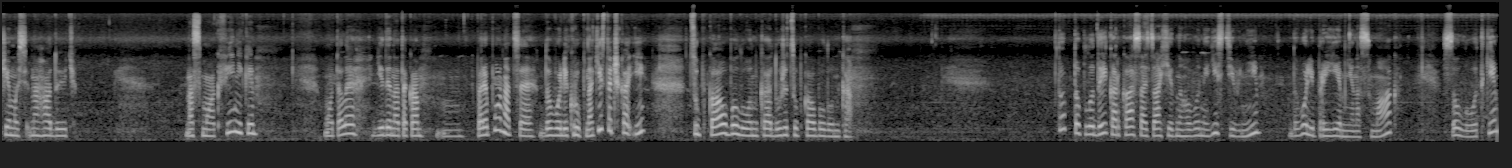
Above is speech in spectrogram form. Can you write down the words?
чимось нагадують на смак фініки. От, Але єдина така перепона це доволі крупна кісточка і цупка оболонка, дуже цупка оболонка. Тобто плоди каркаса західного вони їстівні, доволі приємні на смак, солодкі.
